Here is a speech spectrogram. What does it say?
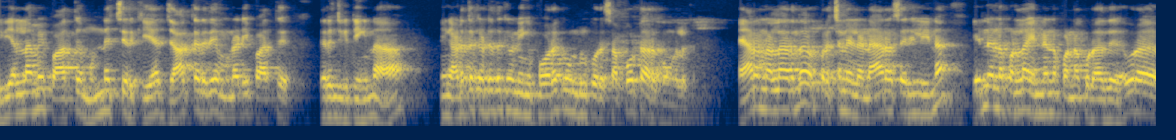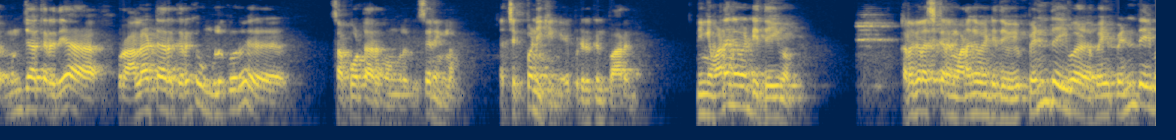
இது எல்லாமே பார்த்து முன்னெச்சரிக்கையாக ஜாக்கிரதையாக முன்னாடி பார்த்து தெரிஞ்சுக்கிட்டிங்கன்னா நீங்கள் அடுத்த கட்டத்துக்கு நீங்கள் போகிறதுக்கு உங்களுக்கு ஒரு சப்போர்ட்டாக இருக்கும் உங்களுக்கு. நேரம் நல்லா இருந்தால் பிரச்சனை இல்லை. நேரம் சரியில்லைன்னா என்னென்ன பண்ணலாம் என்னென்ன பண்ணக்கூடாது? ஒரு முன்ஜாக்கிரதையாக ஒரு அலர்ட்டாக இருக்கிறதுக்கு உங்களுக்கு ஒரு சப்போர்ட்டாக இருக்கும் உங்களுக்கு. சரிங்களா? செக் பண்ணிக்கோங்க. எப்படி இருக்குன்னு பாருங்கள் நீங்கள் வணங்க வேண்டிய தெய்வம். கடகராசிக்காரங்க வணங்க வேண்டிய தெய்வம். பெண் தெய்வ பெண் தெய்வ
